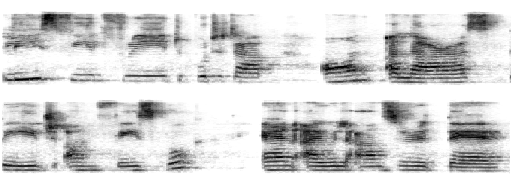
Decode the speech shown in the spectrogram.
please feel free to put it up on Alara's page on Facebook, and I will answer it there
